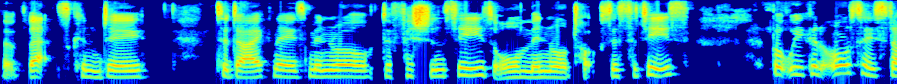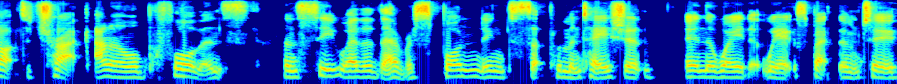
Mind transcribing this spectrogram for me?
that vets can do to diagnose mineral deficiencies or mineral toxicities. But we can also start to track animal performance and see whether they're responding to supplementation in the way that we expect them to.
